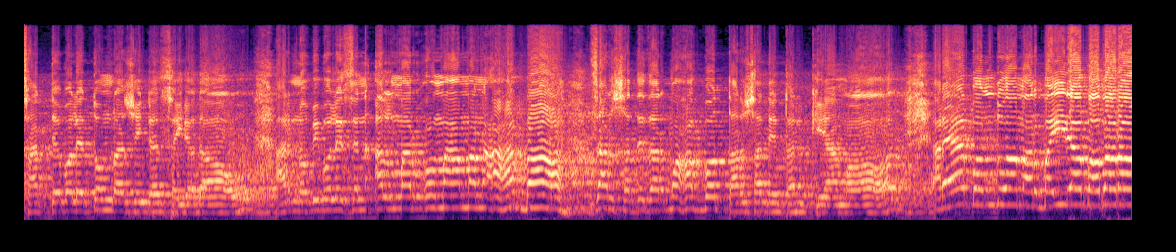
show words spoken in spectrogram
ছাড়তে বলে তোমরা সেইটা ছাইড়া দাও। আর নবী বলেছেন আলমার ওমা মান আহাব্বা। যার সাথে যার মহাব্বত, তার সাথে তার কিয়ামত। আরে বন্ধু, আমার বাইরা বাবারা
